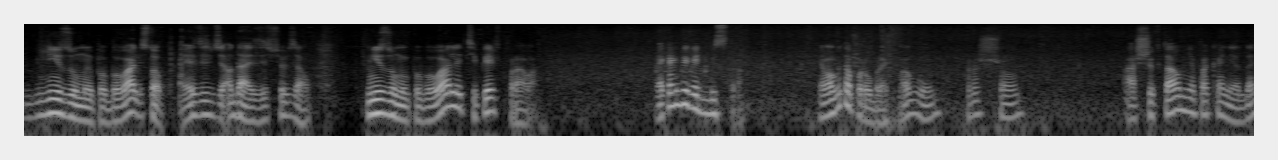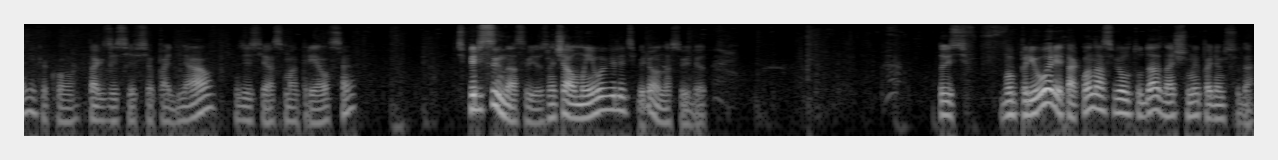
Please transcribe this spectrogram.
внизу мы побывали. Стоп, а я здесь взял. А, да, здесь все взял. Внизу мы побывали, теперь вправо. А как бегать быстро? Я могу топор убрать? Могу. Хорошо. А шифта у меня пока нет, да, никакого? Так, здесь я все поднял. Здесь я осмотрелся. Теперь сын нас ведет. Сначала мы его вели, теперь он нас ведет. То есть, в априори, так, он нас вел туда, значит, мы пойдем сюда.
